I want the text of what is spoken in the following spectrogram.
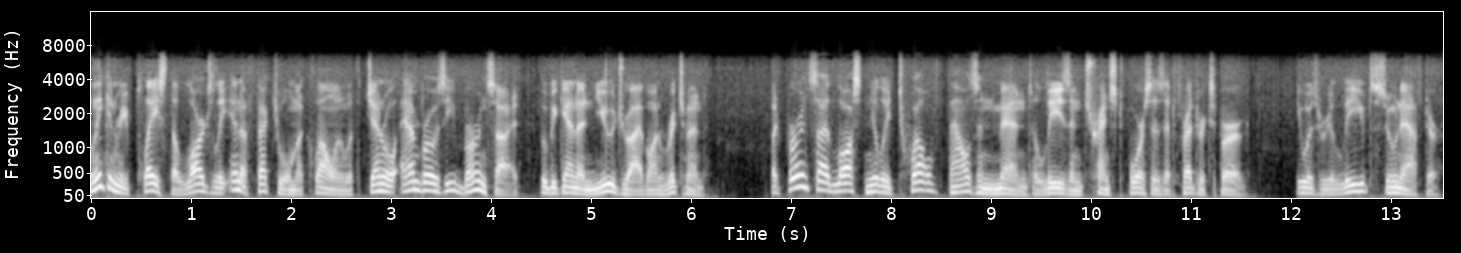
Lincoln replaced the largely ineffectual McClellan with General Ambrose E. Burnside, who began a new drive on Richmond but Burnside lost nearly 12,000 men to Lee's entrenched forces at Fredericksburg. He was relieved soon after.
